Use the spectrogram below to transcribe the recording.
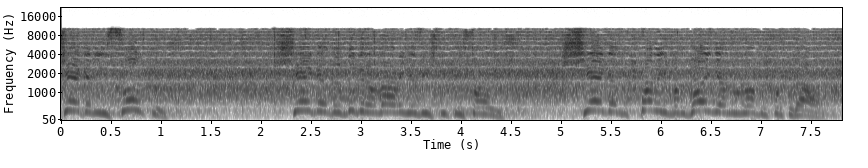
Chega de insultos! Chega de degradarem as instituições! Chega de porem vergonha no nome de Portugal!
